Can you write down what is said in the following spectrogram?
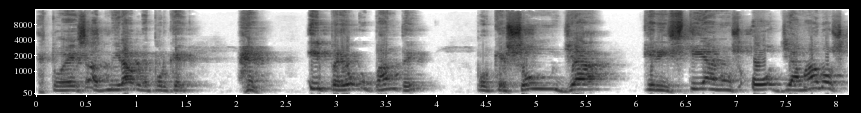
Esto es admirable porque y preocupante porque son ya cristianos o llamados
